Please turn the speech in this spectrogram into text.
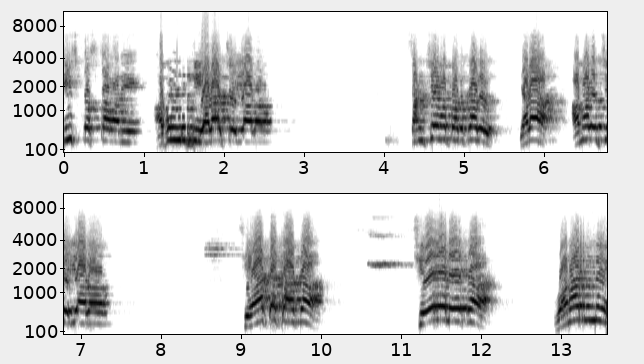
తీసుకొస్తామని అభివృద్ధి ఎలా చేయాలో సంక్షేమ పథకాలు ఎలా అమలు చేయాలో చేత కాక చేయలేక వనరుల్ని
